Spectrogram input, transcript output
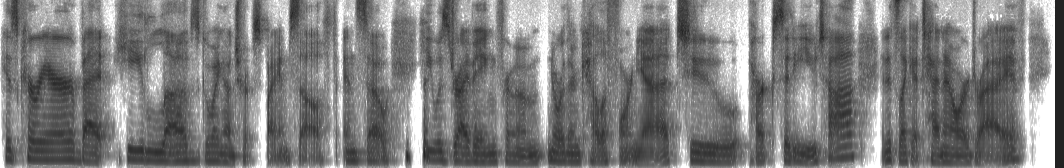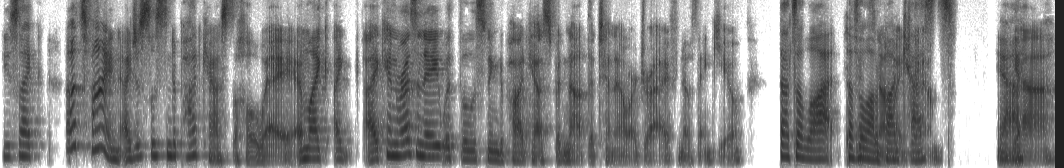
his career. But he loves going on trips by himself. And so he was driving from northern california to park city utah and it's like a 10 hour drive. He's like oh it's fine. I just listen to podcasts the whole way. I'm like i, I can resonate with the listening to podcasts but not the 10 hour drive. No thank you. That's a lot. That's it's a lot of podcasts. Yeah. Yeah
